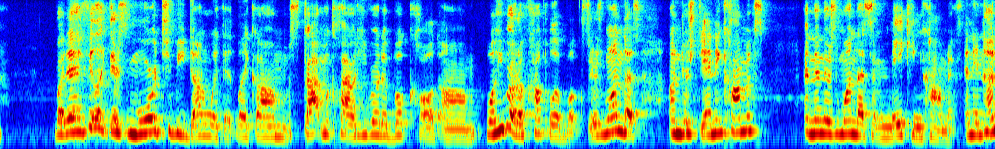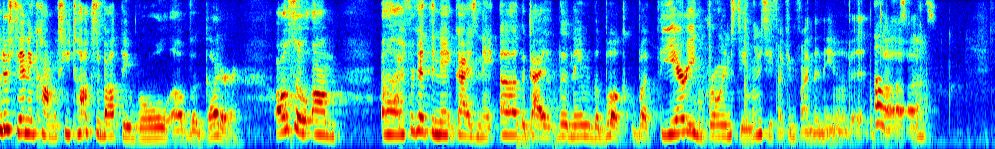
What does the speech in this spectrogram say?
But I feel like there's more to be done with it. Like um, Scott McCloud, he wrote a book called um, well, he wrote a couple of books. There's one that's understanding comics, and then there's one that's making comics. And in understanding comics, he talks about the role of the gutter. Also, um, uh, I forget the name, guy's name, uh, the guy, the name of the book, but Thierry Groensteen. Let me see if I can find the name of it. Oh, uh,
